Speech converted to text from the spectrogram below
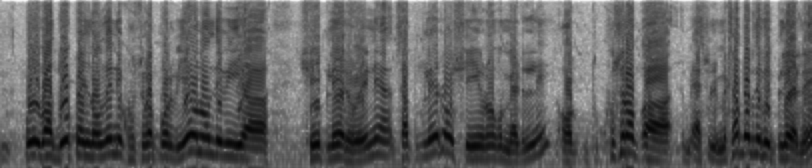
ਉਹਦੇ ਬਾਅਦ ਦੋ ਪਿੰਡ ਆਉਂਦੇ ਨੇ ਖੁਸਰਾਪੁਰ ਵੀ ਹੈ ਉਹਨਾਂ ਦੇ ਵੀ 6 ਪਲੇਅਰ ਹੋਏ ਨੇ 7 ਪਲੇਅਰ ਔਰ 6 ਉਹਨਾਂ ਕੋਲ ਮੈਡਲ ਨੇ ਔਰ ਖੁਸਰਾ ਐਸ ਵੇਲੇ ਮਿਠਾਪੁਰ ਦੇ ਵੀ ਪਲੇਅਰ ਨੇ।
